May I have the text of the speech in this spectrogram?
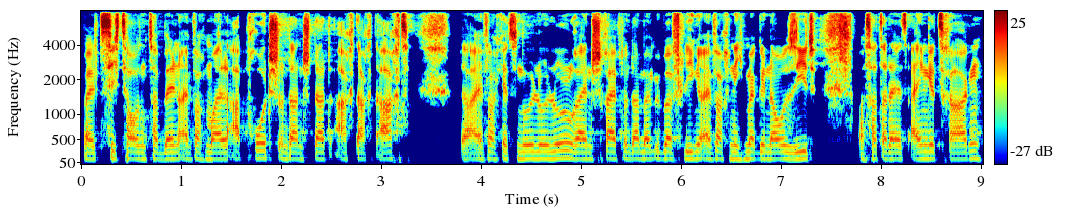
bei zigtausend Tabellen einfach mal abrutscht und dann statt 888 da einfach jetzt 000 reinschreibt und dann beim Überfliegen einfach nicht mehr genau sieht, was hat er da jetzt eingetragen,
